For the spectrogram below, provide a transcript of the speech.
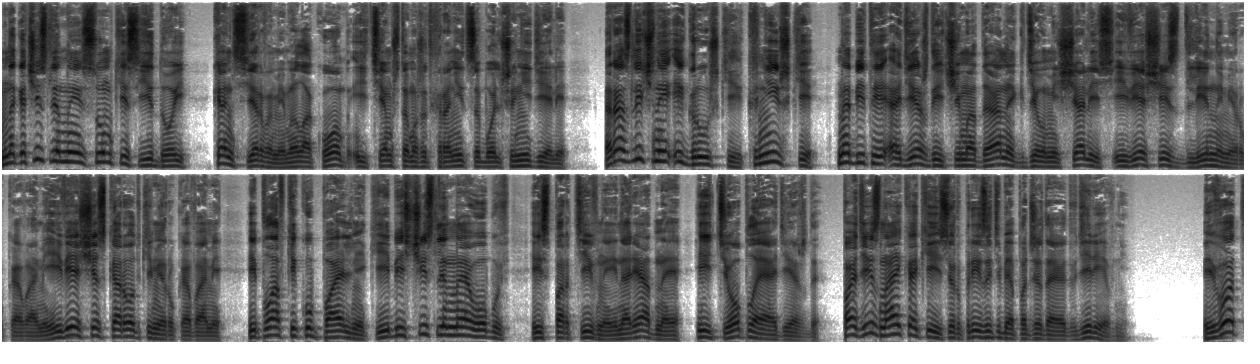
Многочисленные сумки с едой, консервами, молоком и тем, что может храниться больше недели. Различные игрушки, книжки, набитые одеждой чемоданы, где умещались и вещи с длинными рукавами, и вещи с короткими рукавами, и плавки-купальники, и бесчисленная обувь, и спортивная, и нарядная, и теплая одежда. Поди знай, какие сюрпризы тебя поджидают в деревне. И вот,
